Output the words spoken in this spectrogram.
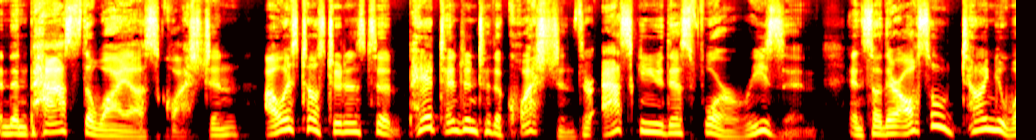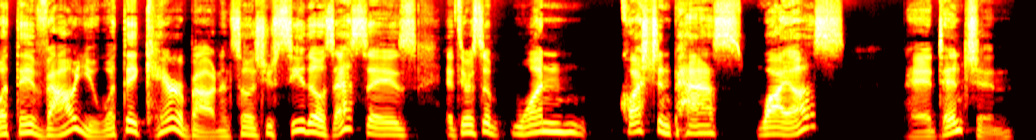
And then past the why us question, I always tell students to pay attention to the questions. They're asking you this for a reason. And so they're also telling you what they value, what they care about. And so as you see those essays, if there's a one question past why us, pay attention.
